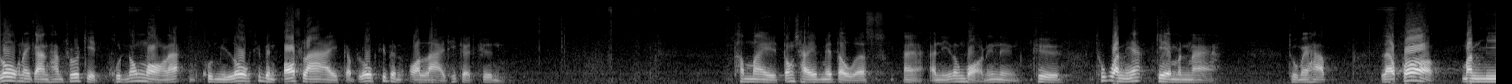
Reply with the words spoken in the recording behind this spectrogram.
โลกในการทำธุรกิจคุณต้องมองแล้ว คุณมีโลกที่เป็นออฟไลน์ กับโลกที่เป็นออนไลน์ที่เกิดขึ้นทำไมต้องใช้ Metaverse อ่าอันนี้ต้องบอกนิดนึง คือทุกวันนี้เกมมันมา ถูกไหมครับ แล้วก็ มันมี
